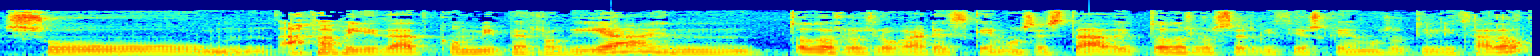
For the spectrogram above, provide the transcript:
su amabilidad con mi perro guía en todos los lugares que hemos estado y todos los servicios que hemos utilizado.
